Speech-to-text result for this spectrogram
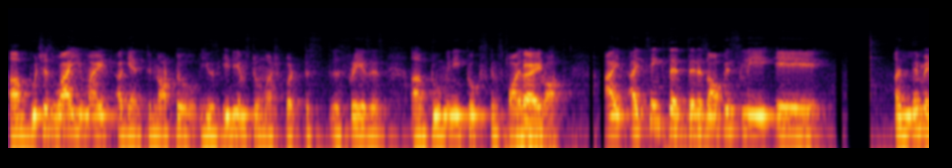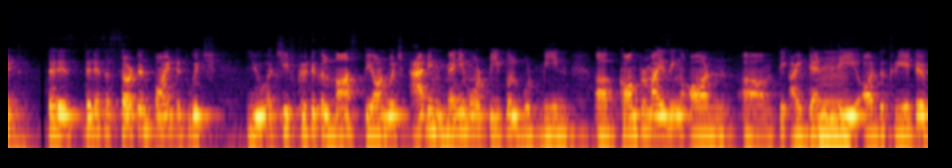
um, which is why you might again to not to use idioms too much but this the phrase is um, too many cooks can spoil Right. the broth i i think that there is obviously a a limit there is there is a certain point at which you achieve critical mass beyond which adding many more people would mean uh, compromising on um, the identity or the creative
